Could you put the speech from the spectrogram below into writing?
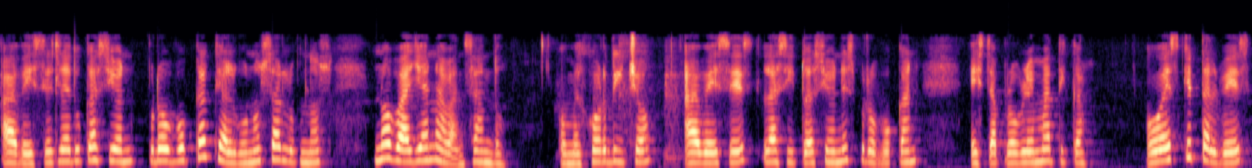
a veces la educación provoca que algunos alumnos no vayan avanzando, o mejor dicho, a veces las situaciones provocan esta problemática, o es que tal vez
